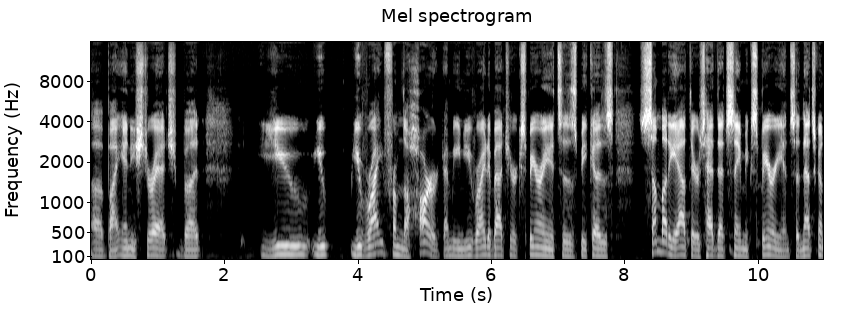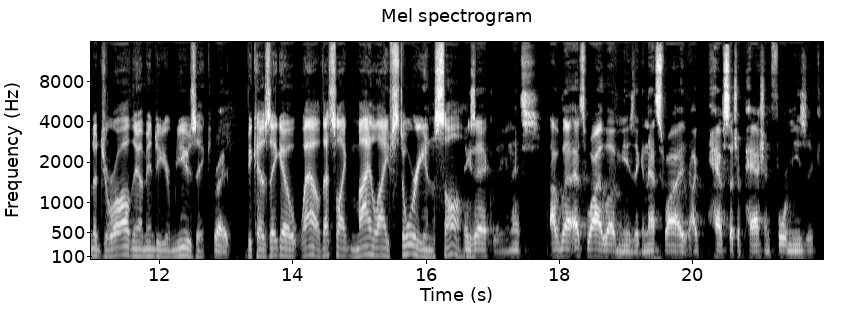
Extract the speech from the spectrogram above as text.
uh, by any stretch, but you you you write from the heart. I mean, you write about your experiences because somebody out there has had that same experience, and that's going to draw them into your music, right? Because they go, "Wow, that's like my life story in a song." Exactly, and that's I, that's why I love music, and that's why I have such a passion for music.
